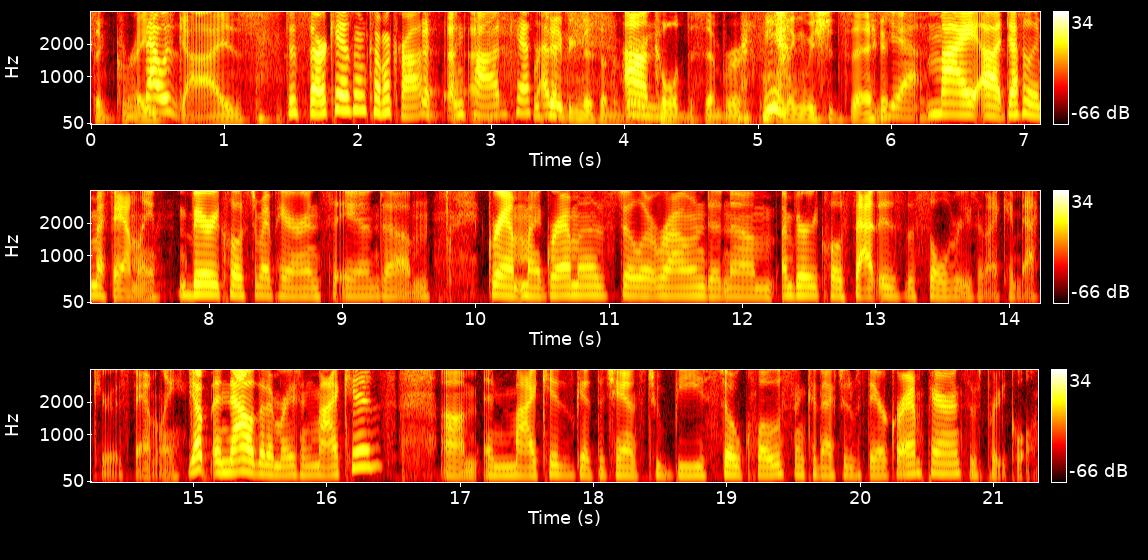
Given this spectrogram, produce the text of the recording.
the gray That was- skies. Does sarcasm come across in podcasts? We're taping this on a very cold December morning, we should say. Um, yeah, my uh, definitely my family. Very close to my parents, and um, grand my grandma is still around, and um, I'm very close. That is the sole reason I came back here is family. Yep. And now that I'm raising my kids, um, and my kids get the chance to be so close and connected with their grandparents, is pretty cool.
